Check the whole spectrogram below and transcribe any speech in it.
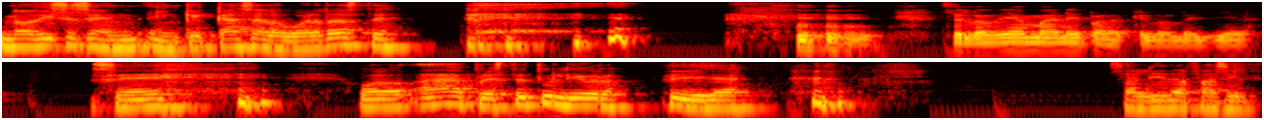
no dices en, en qué casa lo guardaste. Se lo di a Mane para que lo leyera. Sí. O, ah, presté tu libro y ya. Salida fácil.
